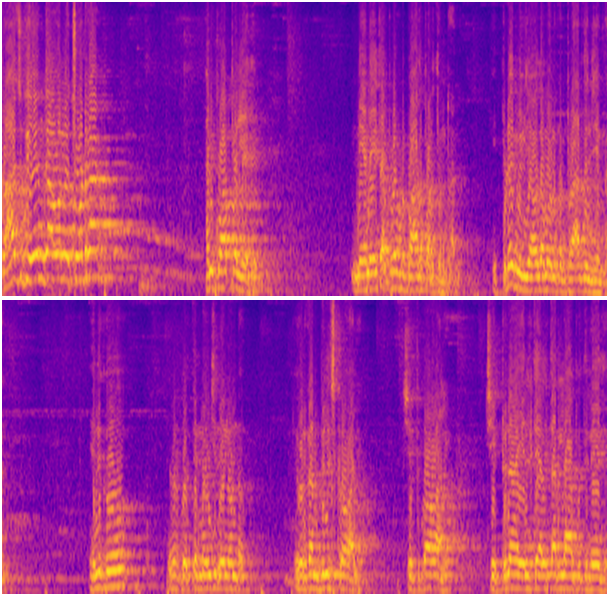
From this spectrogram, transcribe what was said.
రాజుకు ఏం కావాలో చూడరా? అని కోపం లేదు. నేనైతే అప్పుడప్పుడు బాధపడుతుంటాను. ఇప్పుడే మీకు చదువుదాం అనుకుని ప్రార్థన చేయమని. ఎందుకు? ఇక్కడికి వస్తే మంచి నీళ్ళు ఉండవు. ఎవరికైనా పిలుచుకోవాలి. చెప్పుకోవాలి. చెప్పినా వెళ్తే వెళ్తారు లేకపోతే లేదు.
